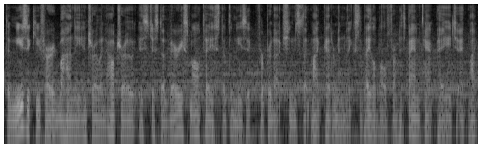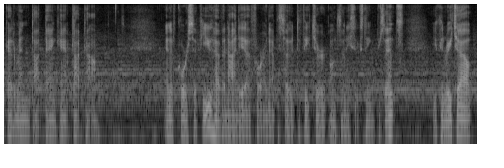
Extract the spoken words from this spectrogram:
The music you've heard behind the intro and outro is just a very small taste of the music for productions that Mike Gutterman makes available from his Bandcamp page at mikegutterman.bandcamp.com. And of course, if you have an idea for an episode to feature on Sunny 16 Presents, you can reach out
